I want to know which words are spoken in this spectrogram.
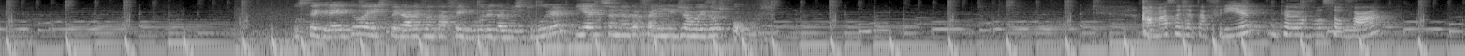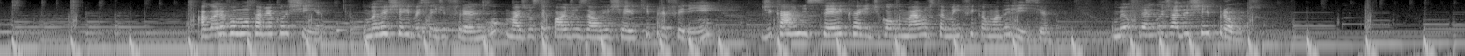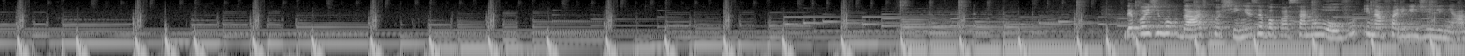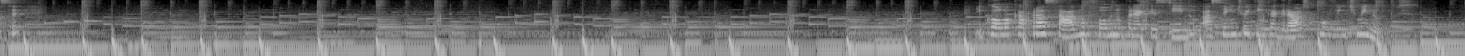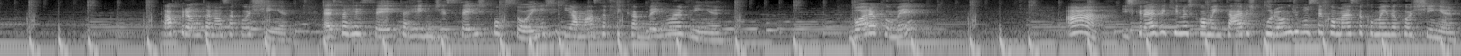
O segredo é esperar levantar a fervura da mistura e adicionando a farinha de arroz aos poucos. A massa já está fria, então eu vou sovar. Agora eu vou montar minha coxinha. O meu recheio vai ser de frango, mas você pode usar o recheio que preferir. De carne seca e de cogumelos também fica uma delícia. O meu frango eu já deixei pronto. Depois de moldar as coxinhas, eu vou passar no ovo e na farinha de linhaça colocar para assar no forno pré-aquecido a 180 graus por 20 minutos. Tá pronta a nossa coxinha. Essa receita rende 6 porções e a massa fica bem levinha. Bora comer? Ah, escreve aqui nos comentários por onde você começa comendo a coxinha.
